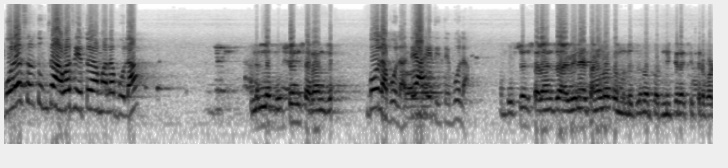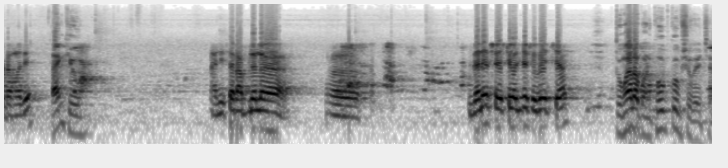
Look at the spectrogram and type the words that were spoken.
बोला सर तुमचा आवाज येतोय आम्हाला बोला. म्हणलं भूषण सरांचं. बोला बोला ते आहे तिथे बोला. भूषण सरांचा अभिनय चांगला होता म्हणलं जुनं फर्निचर या चित्रपटामध्ये थँक्यू आणि सर आपल्याला अं, गणेश फेस्टिवलच्या शुभेच्छा. तुम्हाला पण खूप खूप शुभेच्छा.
